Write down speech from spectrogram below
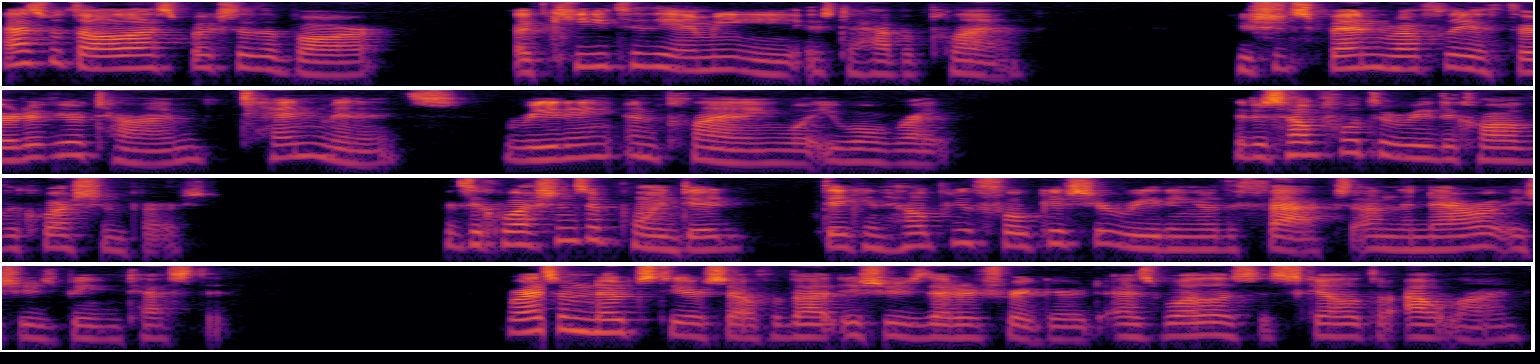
As with all aspects of the bar, a key to the MEE is to have a plan. You should spend roughly a third of your time, 10 minutes, reading and planning what you will write. It is helpful to read the call of the question first. If the questions are pointed, they can help you focus your reading of the facts on the narrow issues being tested. Write some notes to yourself about issues that are triggered, as well as a skeletal outline,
